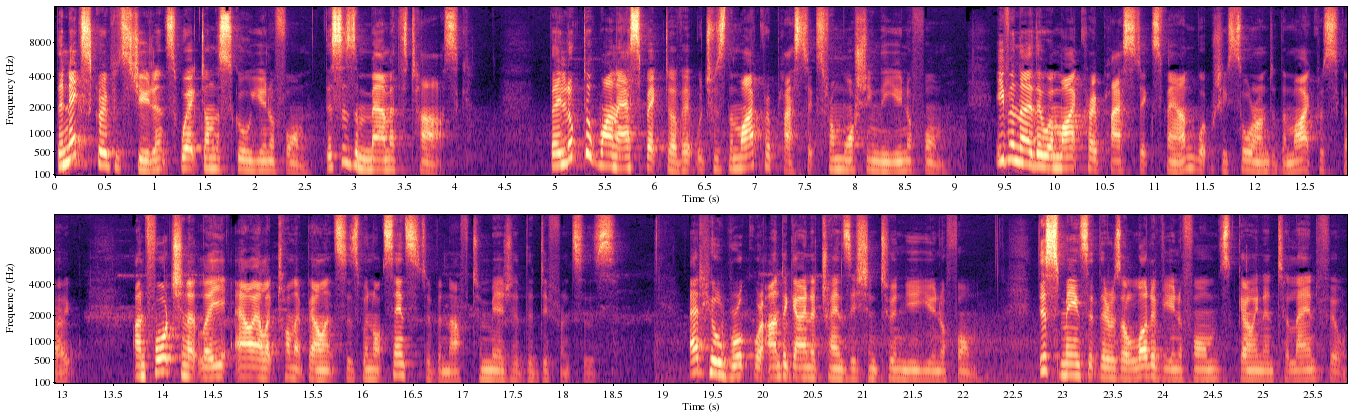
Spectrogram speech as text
The next group of students worked on the school uniform. This is a mammoth task. They looked at one aspect of it, which was the microplastics from washing the uniform. Even though there were microplastics found, which we saw under the microscope, unfortunately, our electronic balances were not sensitive enough to measure the differences. At Hillbrook, we're undergoing a transition to a new uniform. This means that there is a lot of uniforms going into landfill.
